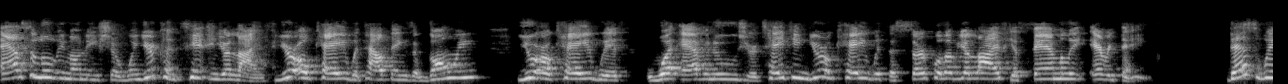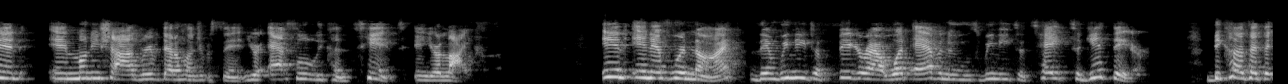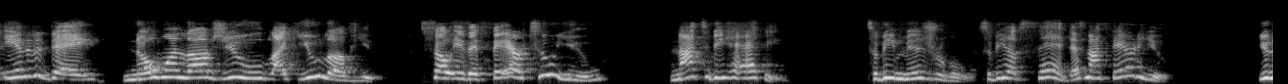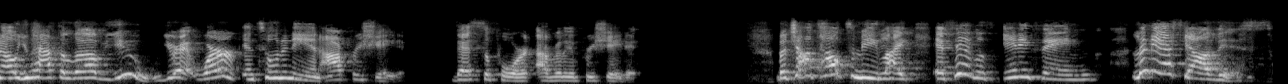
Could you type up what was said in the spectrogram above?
Absolutely, Monisha. When you're content in your life, you're okay with how things are going. You're okay with what avenues you're taking. You're okay with the circle of your life, your family, everything. That's when, and Monisha, I agree with that 100%. You're absolutely content in your life. And, and if we're not, then we need to figure out what avenues we need to take to get there. Because at the end of the day, no one loves you like you love you. So is it fair to you not to be happy, to be miserable, to be upset? That's not fair to you. You know, you have to love you. You're at work and tuning in. I appreciate it. That support, I really appreciate it. But y'all talk to me like if it was anything. Let me ask y'all this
